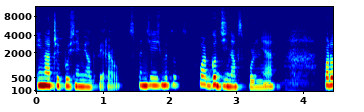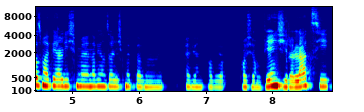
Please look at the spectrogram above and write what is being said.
inaczej później mnie odbierał. Spędziliśmy to była godzina wspólnie. Porozmawialiśmy, nawiązaliśmy pewien, pewien poziom więzi, relacji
